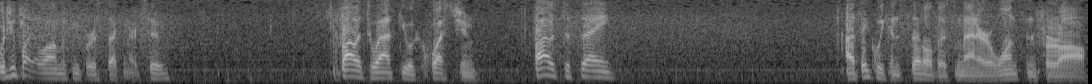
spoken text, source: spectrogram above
Would you play along with me for a second or two? If I was to ask you a question, if I was to say, I think we can settle this matter once and for all.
